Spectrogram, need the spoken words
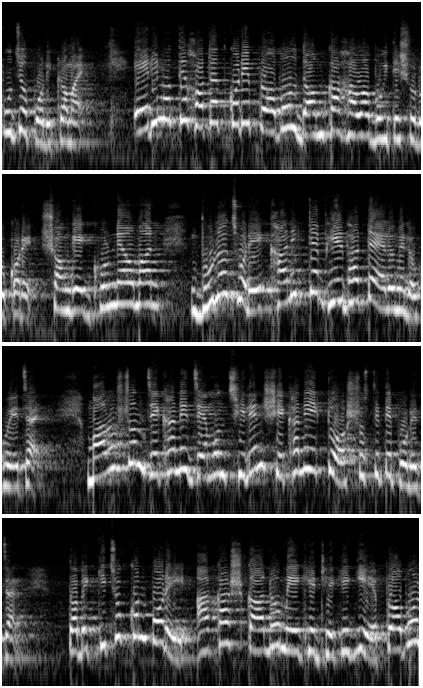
পুজো পরিক্রমায়। এরই মধ্যে হঠাৎ করে প্রবল দমকা হাওয়া বইতে শুরু করে। সঙ্গে ঘূর্ণায়মান ধুলো ঝরে খানিকটা ভিড়ভাড়টা এলোমেলো হয়ে যায়। মানুষজন যেখানে যেমন ছিলেন, সেখানে একটু অস্বস্তিতে পড়ে যান। তবে কিছুক্ষণ পরেই আকাশ কালো মেঘে ঢেকে গিয়ে প্রবল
